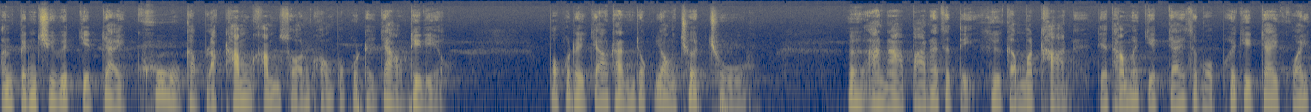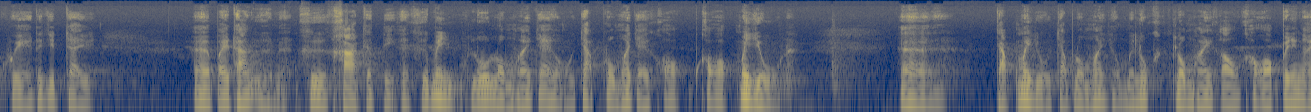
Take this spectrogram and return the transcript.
มันเป็นชีวิตจิตใจคู่กับหลักธรรมคำสอนของพระพุทธเจ้าที่เดียว พระพุทธเจ้าท่านยกย่องเชิดชู อาณาปานสติคือกรรมฐาน จะทำให้จิตใจสงบเพื่อจิตใจควยเขวและจิตใจไปทางอื่นนะคือขาดสติก็คือไม่รู้ลมหายใจเขาออกจับลมหายใจเขาออกเขาออกไม่อยู่นะจับไม่อยู่จับลมไม่อยู่ไม่รู้ลมหายเขาเขาออกเป็นยังไง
